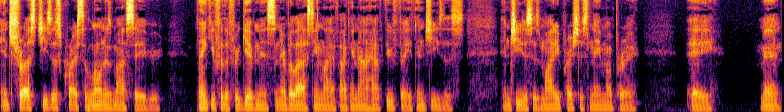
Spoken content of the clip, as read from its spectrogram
and trust Jesus Christ alone as my Savior. Thank you for the forgiveness and everlasting life I can now have through faith in Jesus. In Jesus' mighty precious name I pray. Amen.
